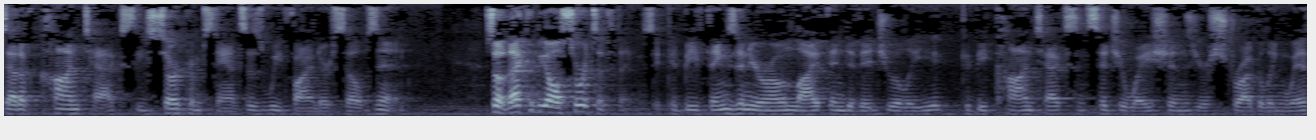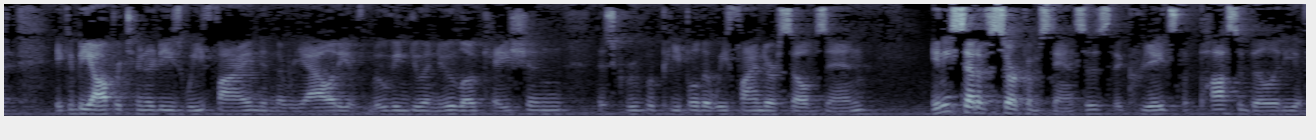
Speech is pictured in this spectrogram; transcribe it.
set of contexts, these circumstances we find ourselves in. So that could be all sorts of things. It could be things in your own life individually. It could be contexts and situations you're struggling with. It could be opportunities we find in the reality of moving to a new location, this group of people that we find ourselves in. Any set of circumstances that creates the possibility of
